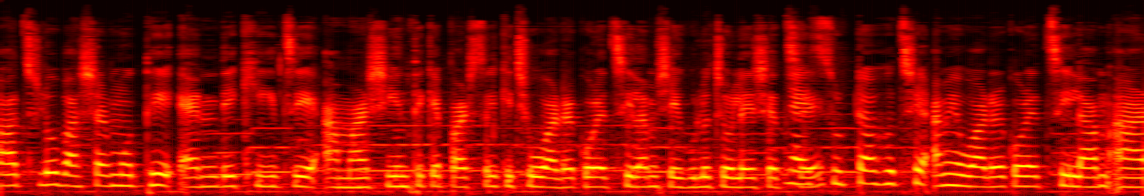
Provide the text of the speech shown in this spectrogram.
বাজলো বাসার মধ্যে এন্ড দেখি যে আমার সিন থেকে পার্সেল কিছু অর্ডার করেছিলাম সেগুলো চলে এসেছে। স্যুটটা হচ্ছে আমি অর্ডার করেছিলাম আর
